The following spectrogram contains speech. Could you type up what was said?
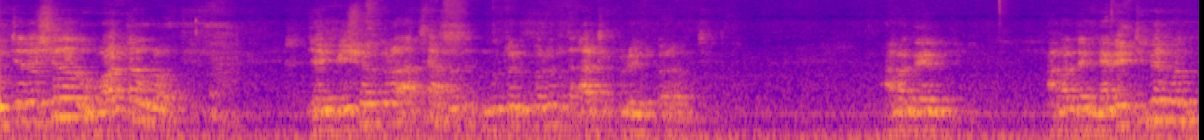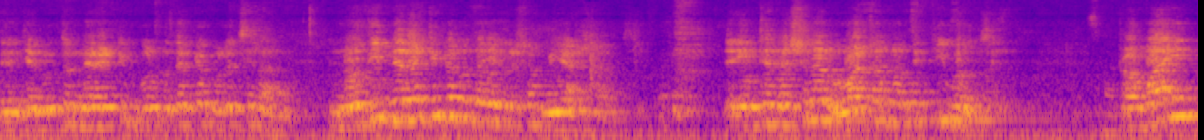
ইন্টারন্যাশনাল ওয়াটার ল যে বিষয়গুলো আছে, আমাদের নতুন করে আর্টিকুলেট করা উচিত আমাদের আমাদের ন্যারেটিভের মধ্যে, যে নতুন ন্যারেটিভ ওদেরকে বলেছিলাম, নদীর ন্যারেটিভের মধ্যে এগুলো সব নিয়ে আসা হচ্ছে। যে ইন্টারন্যাশনাল ওয়াটার মধ্যে কি বলছে? Provide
